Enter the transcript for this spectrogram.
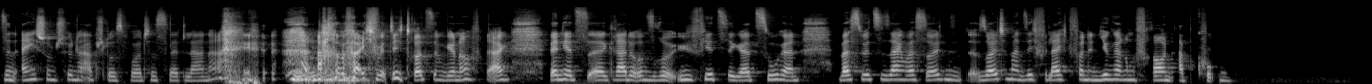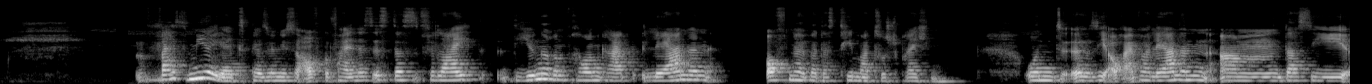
sind eigentlich schon schöne Abschlussworte, Svetlana. Aber ich würde dich trotzdem gerne noch fragen, wenn jetzt äh, gerade unsere Ü40er zuhören, was würdest du sagen, was sollten, sollte man sich vielleicht von den jüngeren Frauen abgucken? Was mir jetzt persönlich so aufgefallen ist, ist, dass vielleicht die jüngeren Frauen gerade lernen, offener über das Thema zu sprechen und äh, sie auch einfach lernen, ähm, dass sie,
